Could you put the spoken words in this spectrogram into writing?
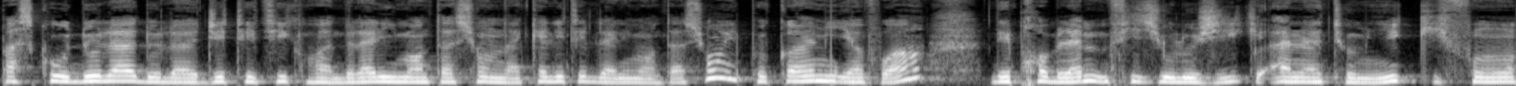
parce qu'au-delà de la diététique, enfin, de l'alimentation, de la qualité de l'alimentation, il peut quand même y avoir des problèmes physiologiques, anatomiques qui font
